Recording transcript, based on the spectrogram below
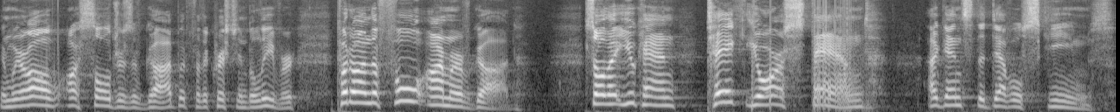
And we're all soldiers of God, but for the Christian believer, put on the full armor of God so that you can take your stand against the devil's schemes.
